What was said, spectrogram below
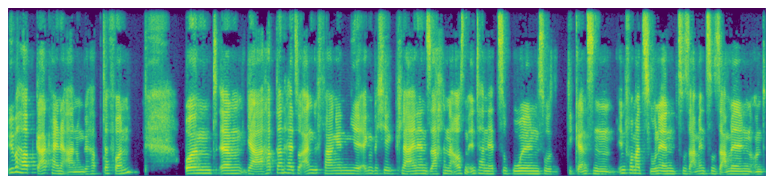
überhaupt gar keine Ahnung gehabt davon und ähm, ja, habe dann halt so angefangen, mir irgendwelche kleinen Sachen aus dem Internet zu holen, so die ganzen Informationen zusammenzusammeln und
